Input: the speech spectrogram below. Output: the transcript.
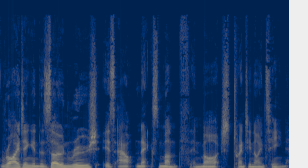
Riding in the Zone Rouge, is out next month in March 2019.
